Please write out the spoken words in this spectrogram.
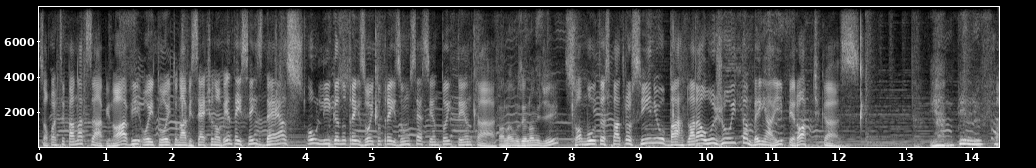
Só participar no WhatsApp 988979610 ou liga no 3831 6080. Falamos em nome de Só multas patrocínio, Bar do Araújo e também a Hiperópticas. Yeah. Beautiful.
